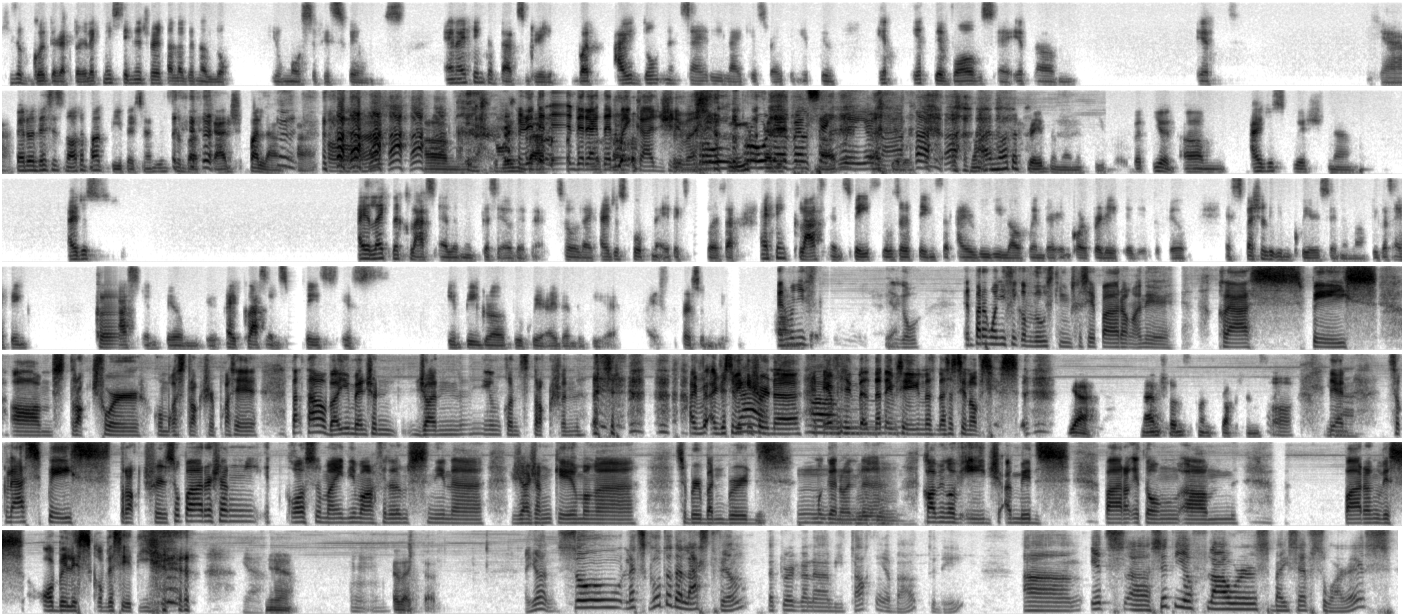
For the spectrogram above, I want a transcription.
he's a good director. Like my signature talaga na look yung most of his films. And I think that that's great, but I don't necessarily like his writing. It it it devolves. eh, It um it yeah. Pero this is not about Petersen. This is about Kaj Palanca. Oh. Um, going back. and directed by Kaj, di ba? pro, Please pro level segue yun Okay. ah. no, I'm not afraid naman of people. But yun, um, I just wish na, I just, I like the class element kasi of it. eh. So like, I just hope na it explores that. I think class and space, those are things that I really love when they're incorporated into film, especially in queer cinema, because I think class and film, I class and space is integral to queer identity. Eh, I personally. And when Um, you, th- yeah. you go, and parang when you think of those themes kasi parang ano eh, class, space, um, structure, kung maka structure pa kasi, ta- tama ba? You mentioned, John, yung construction. I'm, I'm just making Yeah, sure na everything that, that I'm um, saying nas, nasa synopsis. yeah, mansions, constructions. oh. Yeah. Yan. So class, space, structure. So para siyang it calls to mind yung mga films ni na Jajangke, yung mga suburban birds, mga ganon na Mm. coming of age amidst parang itong um parang this obelisk of the city. Yeah, Mm. I like that. Ayun. So, let's go to the last film that we're gonna be talking about today. Um, it's uh, City of Flowers by Seth Suarez.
